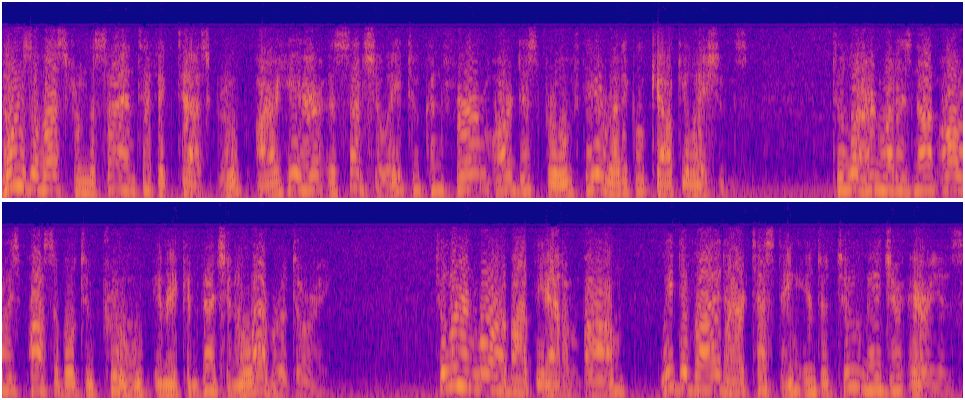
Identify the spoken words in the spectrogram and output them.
Those of us from the scientific task group are here essentially to confirm or disprove theoretical calculations, to learn what is not always possible to prove in a conventional laboratory. To learn more about the atom bomb, we divide our testing into two major areas,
